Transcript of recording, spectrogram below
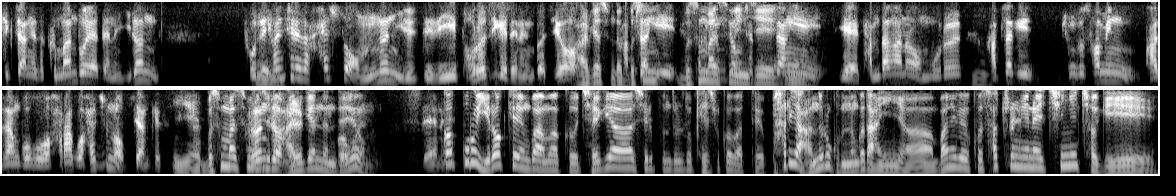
직장에서 그만둬야 되는 이런 도저히 음. 현실에서 할 수 없는 일들이 벌어지게 되는 거죠. 알겠습니다. 무슨 갑자기 무슨 말씀인지 예. 예 담당하는 업무를 음. 갑자기 중도 서민 과장 보고 하라고 할 수는 없지 않겠습니까? 예, 무슨 말씀인지는 점에서 알겠는데요. 네네. 거꾸로 이렇게 뭐 아마 그 제기하실 분들도 계실 것 같아요. 팔이 안으로 굽는 것 아니냐. 만약에 그 사촌인의 친인척이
